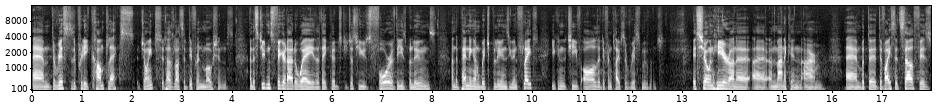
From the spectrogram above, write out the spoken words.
Um, the wrist is a pretty complex joint. It has lots of different motions. And the students figured out a way that they could just use four of these balloons, and depending on which balloons you inflate, you can achieve all the different types of wrist movement. It's shown here on a, a, a mannequin arm. Um, but the device itself is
